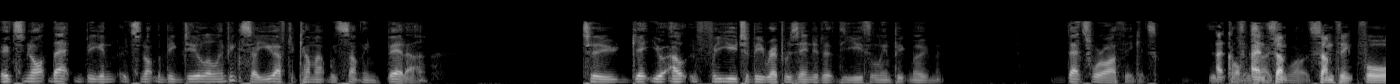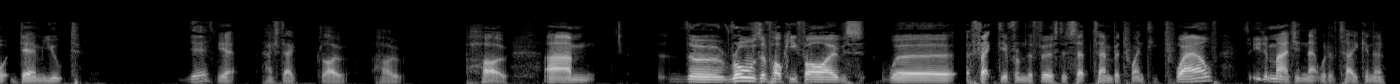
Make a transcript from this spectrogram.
It's not that big. An, it's not the big deal Olympics. So you have to come up with something better to get your uh, for you to be represented at the Youth Olympic movement. That's where I think it's the and, conversation and some, was. something for dem youth. Yeah. Yeah. Hashtag glow ho po. Um, the rules of Hockey Fives were effective from the 1st of September 2012. So you'd imagine that would have taken a,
